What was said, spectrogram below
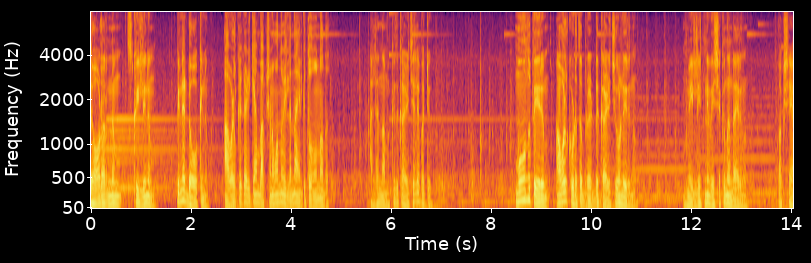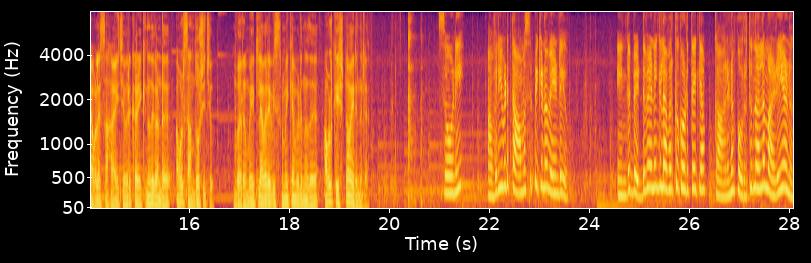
ഡോളറിനും സ്ക്വില്ലിനും പിന്നെ ഡോക്കിനും. അവൾക്ക് കഴിക്കാൻ ഭക്ഷണമൊന്നും ഇല്ലെന്നാണ് എനിക്ക് തോന്നുന്നത്. അല്ല നമുക്കിത് കഴിച്ചല്ലേ പറ്റൂ? മൂന്ന് പേരും അവൾ കൊടുത്ത ബ്രെഡ് കഴിച്ചുകൊണ്ടിരുന്നു. മില്ലിറ്റിന് വിശക്കുന്നുണ്ടായിരുന്നു. പക്ഷേ അവളെ സഹായിച്ചവർ കഴിക്കുന്നത് കണ്ട് അവൾ സന്തോഷിച്ചു. വെറും വയറ്റിൽ അവരെ വിശ്രമിക്കാൻ വിടുന്നത് അവൾക്ക് ഇഷ്ടമായിരുന്നില്ല. സോണി അവരിവിടെ താമസിപ്പിക്കണോ വേണ്ടയോ? എന്റെ ബെഡ് വേണമെങ്കിൽ അവർക്ക് കൊടുത്തേക്കാം. കാരണം പുറത്ത് നല്ല മഴയാണ്.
